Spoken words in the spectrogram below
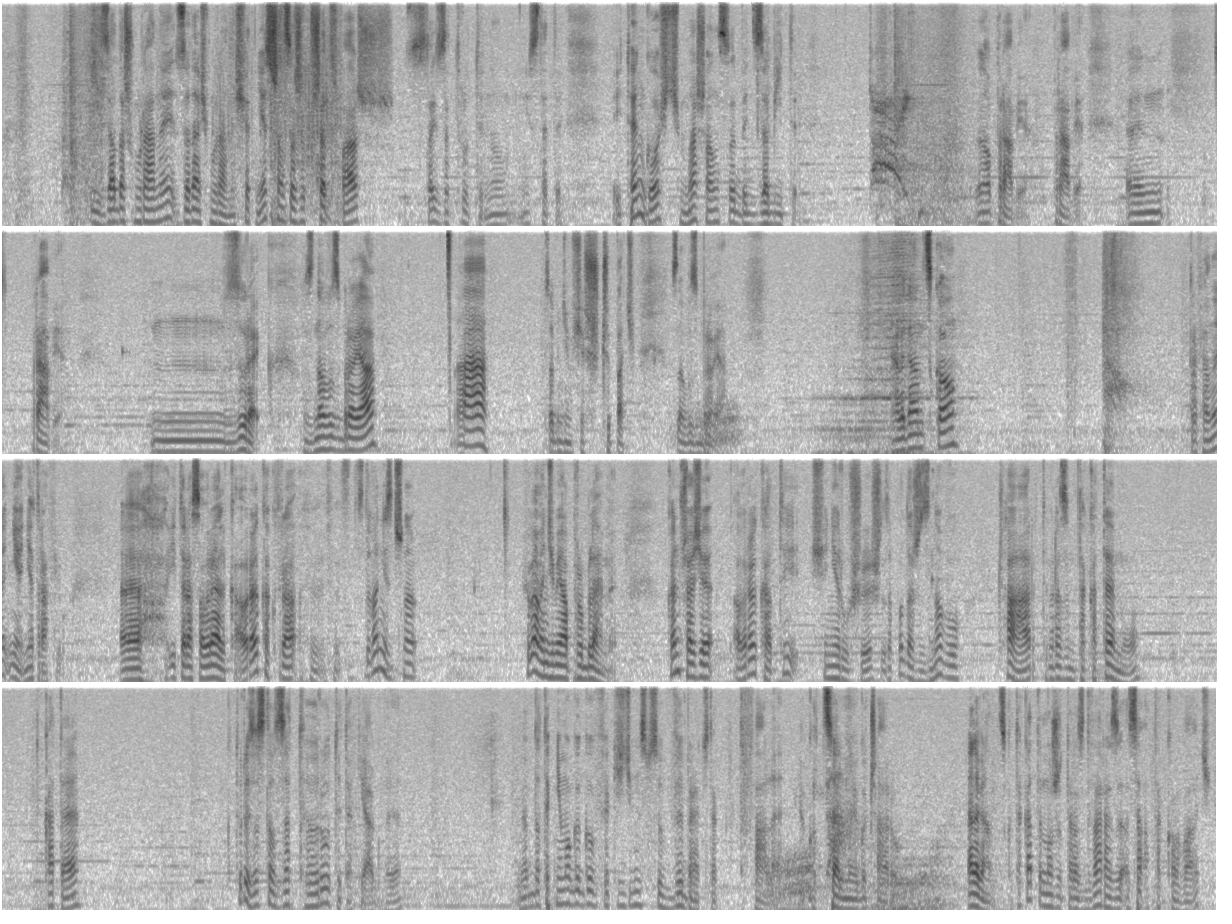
I zadasz mu rany? Zadałeś mu rany. Świetnie. Jest szansa, że przetrwasz. Zostajesz zatruty, no niestety. I ten gość ma szansę być zabity. No prawie, prawie. Prawie. Zurek. Znowu zbroja? A, co będziemy się szczypać? Znowu zbroja. Elegancko. Trafiony? Nie, nie trafił. Ech, I teraz Aurelka. Aurelka, która zdecydowanie zaczyna... Chyba będzie miała problemy. W każdym razie, Aurelka, ty się nie ruszysz. Zapodasz znowu czar, tym razem Takatemu. Takate, który został zatruty tak jakby. Na dodatek nie mogę go w jakiś dziwny sposób wybrać tak trwale, jako cel mojego czaru. Elegancko. Takate może teraz dwa razy zaatakować.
